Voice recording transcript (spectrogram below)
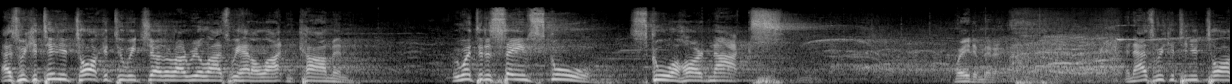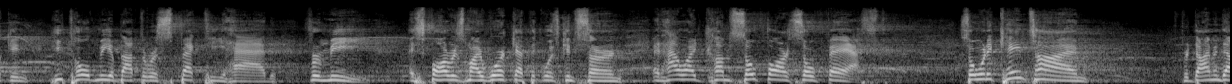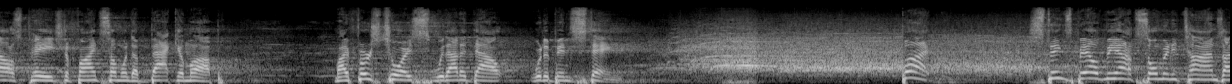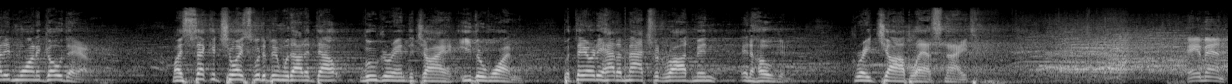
As we continued talking to each other, I realized we had a lot in common. We went to the same school, School of Hard Knocks. Wait a minute. And as we continued talking, he told me about the respect he had for me as far as my work ethic was concerned and how I'd come so far so fast. So when it came time for Diamond Dallas Page to find someone to back him up, my first choice, without a doubt, would have been Sting. But Sting's bailed me out so many times I didn't want to go there. My second choice would have been, without a doubt, Luger and the Giant, either one. But they already had a match with Rodman and Hogan. Great job last night. Amen.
